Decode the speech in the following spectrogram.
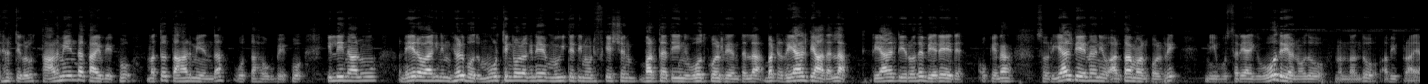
ಅಭ್ಯರ್ಥಿಗಳು ತಾಳ್ಮೆಯಿಂದ ಕಾಯಬೇಕು ಮತ್ತು ತಾಳ್ಮೆಯಿಂದ ಓದ್ತಾ ಹೋಗಬೇಕು. ಇಲ್ಲಿ ನಾನು ನೇರವಾಗಿ ನಿಮ್ಗೆ ಹೇಳ್ಬೋದು, ಮೂರು ತಿಂಗಳೊಳಗೆ ಮುಗಿತೈತಿ ನೋಟಿಫಿಕೇಶನ್ ಬರ್ತೈತಿ, ನೀವು ಓದ್ಕೊಳ್ರಿ ಅಂತೆಲ್ಲ ಬಟ್ ರಿಯಾಲಿಟಿ ಅದಲ್ಲ ರಿಯಾಲಿಟಿ ಇರೋದೇ ಬೇರೆ ಇದೆ ಓಕೆನಾ ಸೊ ರಿಯಾಲಿಟಿಯನ್ನು ನೀವು ಅರ್ಥ ಮಾಡ್ಕೊಳ್ರಿ, ನೀವು ಸರಿಯಾಗಿ ಓದ್ರಿ ಅನ್ನೋದು ನನ್ನೊಂದು ಅಭಿಪ್ರಾಯ.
